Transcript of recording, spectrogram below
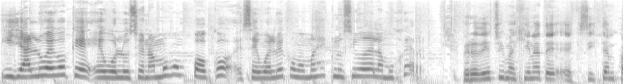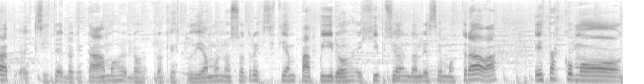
Y ya luego que evolucionamos un poco, se vuelve como más exclusivo de la mujer. Pero de hecho, imagínate, existen existe lo que estábamos, lo, lo que estudiamos nosotros, existían papiros egipcios en donde se mostraba estas como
